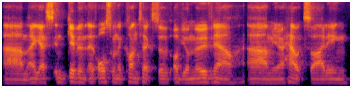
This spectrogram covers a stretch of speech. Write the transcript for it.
Um, I guess, in, given also in the context of, of your move now, um, you know, how exciting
